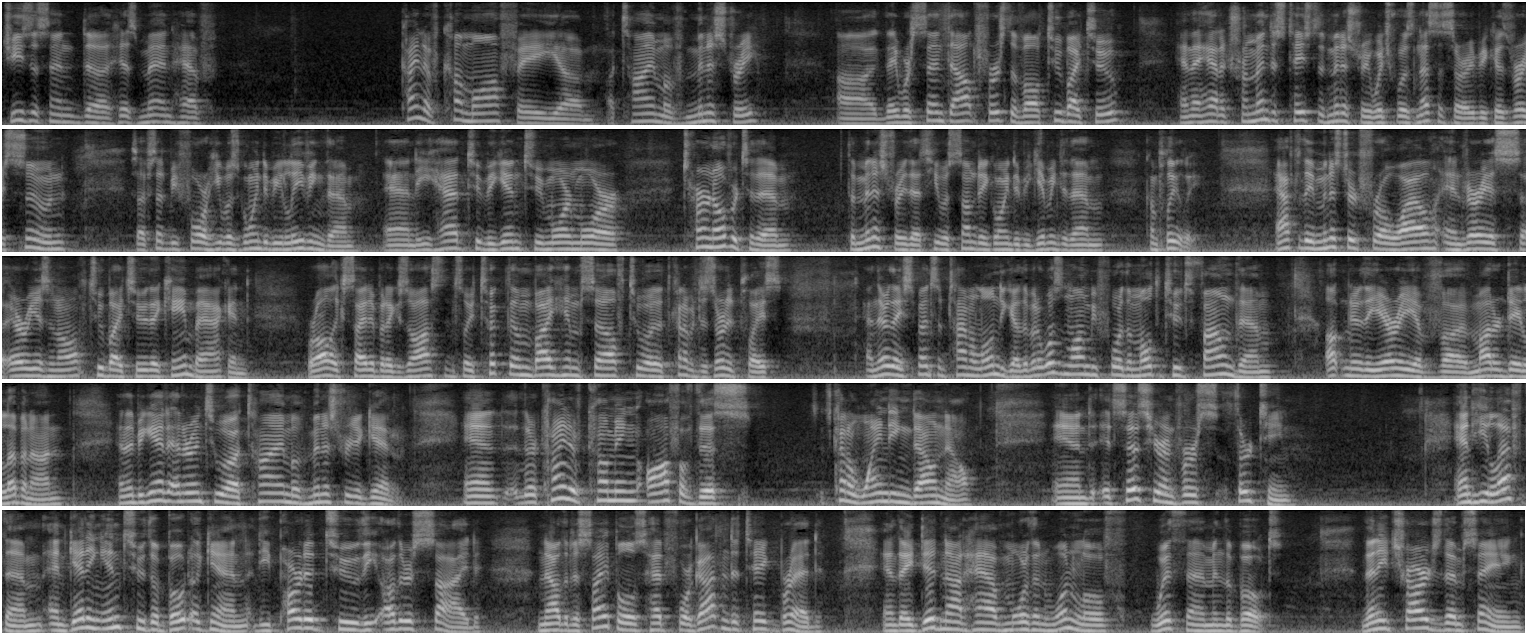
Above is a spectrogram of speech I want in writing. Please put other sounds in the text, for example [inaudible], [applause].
Jesus and uh, his men have kind of come off a, um, a time of ministry. Uh, they were sent out, first of all, two by two, and they had a tremendous taste of ministry, which was necessary because very soon, as I've said before, he was going to be leaving them, and he had to begin to more and more turn over to them the ministry that he was someday going to be giving to them completely. After they ministered for a while in various areas and all, two by two, they came back and were all excited but exhausted. So he took them by himself to a kind of a deserted place. And there they spent some time alone together. But it wasn't long before the multitudes found them up near the area of uh, modern day Lebanon. And they began to enter into a time of ministry again. And they're kind of coming off of this, it's kind of winding down now. And it says here in verse 13 And he left them, and getting into the boat again, departed to the other side. Now the disciples had forgotten to take bread, and they did not have more than one loaf with them in the boat. Then he charged them, saying,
